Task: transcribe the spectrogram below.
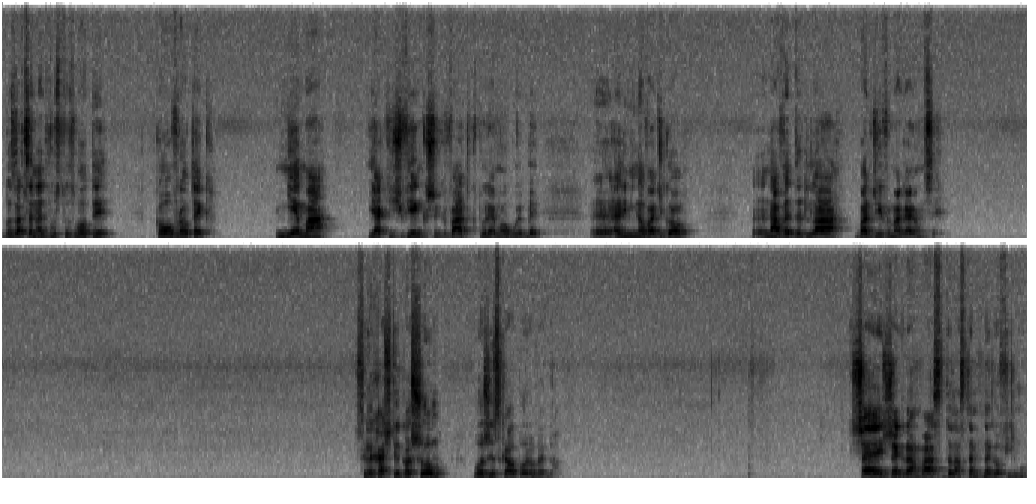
bo za cenę 200 zł kołowrotek nie ma jakichś większych wad, które mogłyby e, eliminować go e, nawet dla bardziej wymagających. Słychać tylko szum łożyska oporowego. Cześć, żegnam Was do następnego filmu.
